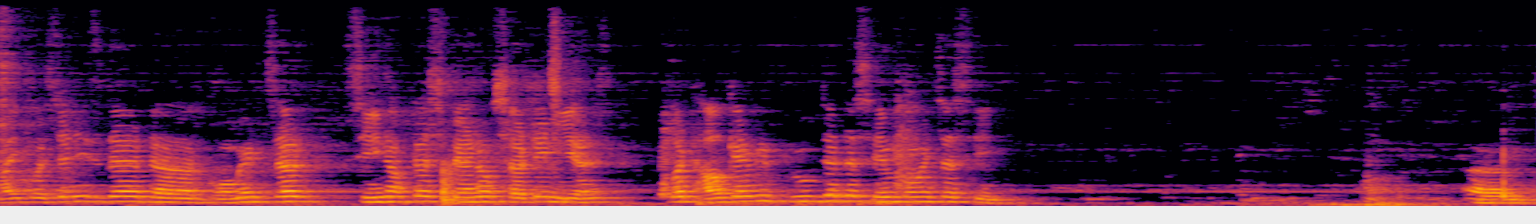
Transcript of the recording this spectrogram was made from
my question is that uh, comets are seen after a span of certain years, but how can we prove that the same comets are seen? Um,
